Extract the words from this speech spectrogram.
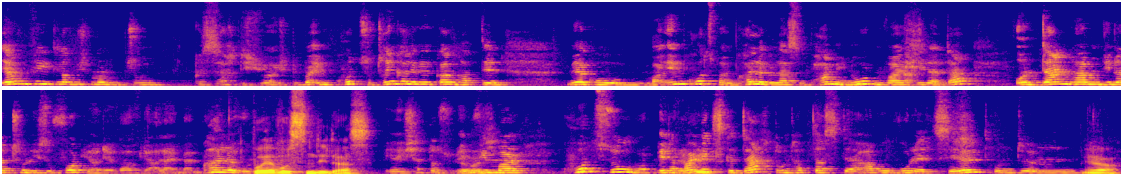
irgendwie, glaube ich, mal so gesagt, ich, ja, ich bin mal eben kurz zur Trinkhalle gegangen, habe den Mirko mal eben kurz beim Kalle gelassen, ein paar Minuten war ich wieder da. Und dann haben die natürlich sofort, ja, der war wieder allein beim Kalle. Und Woher wussten die das? ja, ich habe das irgendwie mal kurz so, hab mir dabei nichts gedacht und habe das der Abo wohl erzählt. Und, ähm, Ja.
